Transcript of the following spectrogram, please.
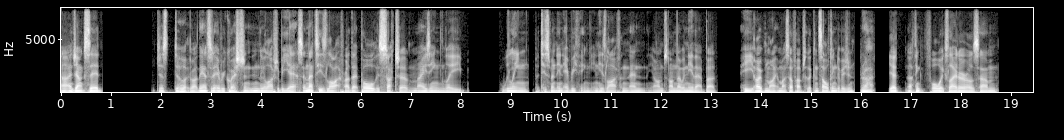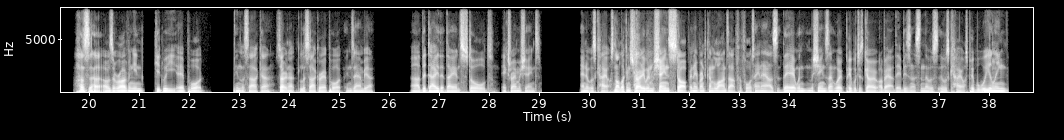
Uh, and Junk said, just do it, right? The answer to every question in your life should be yes. And that's his life, right? That Paul is such an amazingly willing participant in everything in his life. And, and you know, I'm, I'm nowhere near that, but he opened my, myself up to the consulting division. Right. Yeah, I think four weeks later, I was um, I was uh, I was arriving in Kitwe Airport in Lusaka. Sorry, not Lusaka Airport in Zambia. Uh, the day that they installed X-ray machines, and it was chaos. Not like in Australia when machines stop and everyone kind of lines up for 14 hours. There, when machines don't work, people just go about their business, and there was it was chaos. People wheeling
